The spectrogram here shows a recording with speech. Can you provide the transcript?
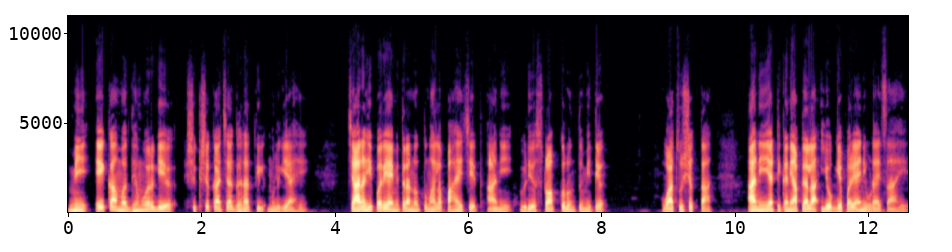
मी एका मध्यमवर्गीय शिक्षकाच्या घरातील मुलगी आहे. चारही पर्याय मित्रांनो तुम्हाला पाहायचेत आणि व्हिडिओ स्टॉप करून तुम्ही ते वाचू शकता आणि या ठिकाणी आपल्याला योग्य पर्याय निवडायचा आहे.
